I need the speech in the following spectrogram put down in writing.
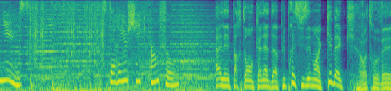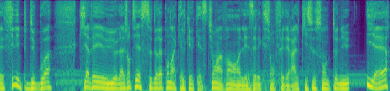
News. Stéréo Chic Info. Allez, partons au Canada, plus précisément à Québec. Retrouver Philippe Dubois, qui avait eu la gentillesse de répondre à quelques questions avant les élections fédérales qui se sont tenues hier.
